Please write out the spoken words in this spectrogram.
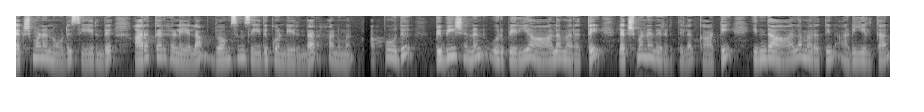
லக்ஷ்மணனோடு சேர்ந்து அரக்கர்களையெல்லாம் துவம்சம் செய்து கொண்டிருந்தார் ஹனுமன். அப்போது விபீஷணன் ஒரு பெரிய ஆலமரத்தை லக்ஷ்மணனிடத்தில் காட்டி இந்த ஆலமரத்தின் அடியில் தான்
